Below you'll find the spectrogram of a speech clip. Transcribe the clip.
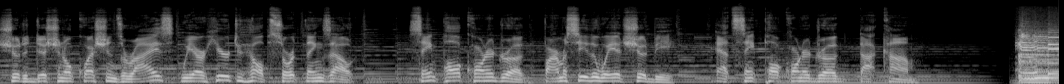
Should additional questions arise, we are here to help sort things out. St. Paul Corner Drug, pharmacy the way it should be, at stpaulcornerdrug.com.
